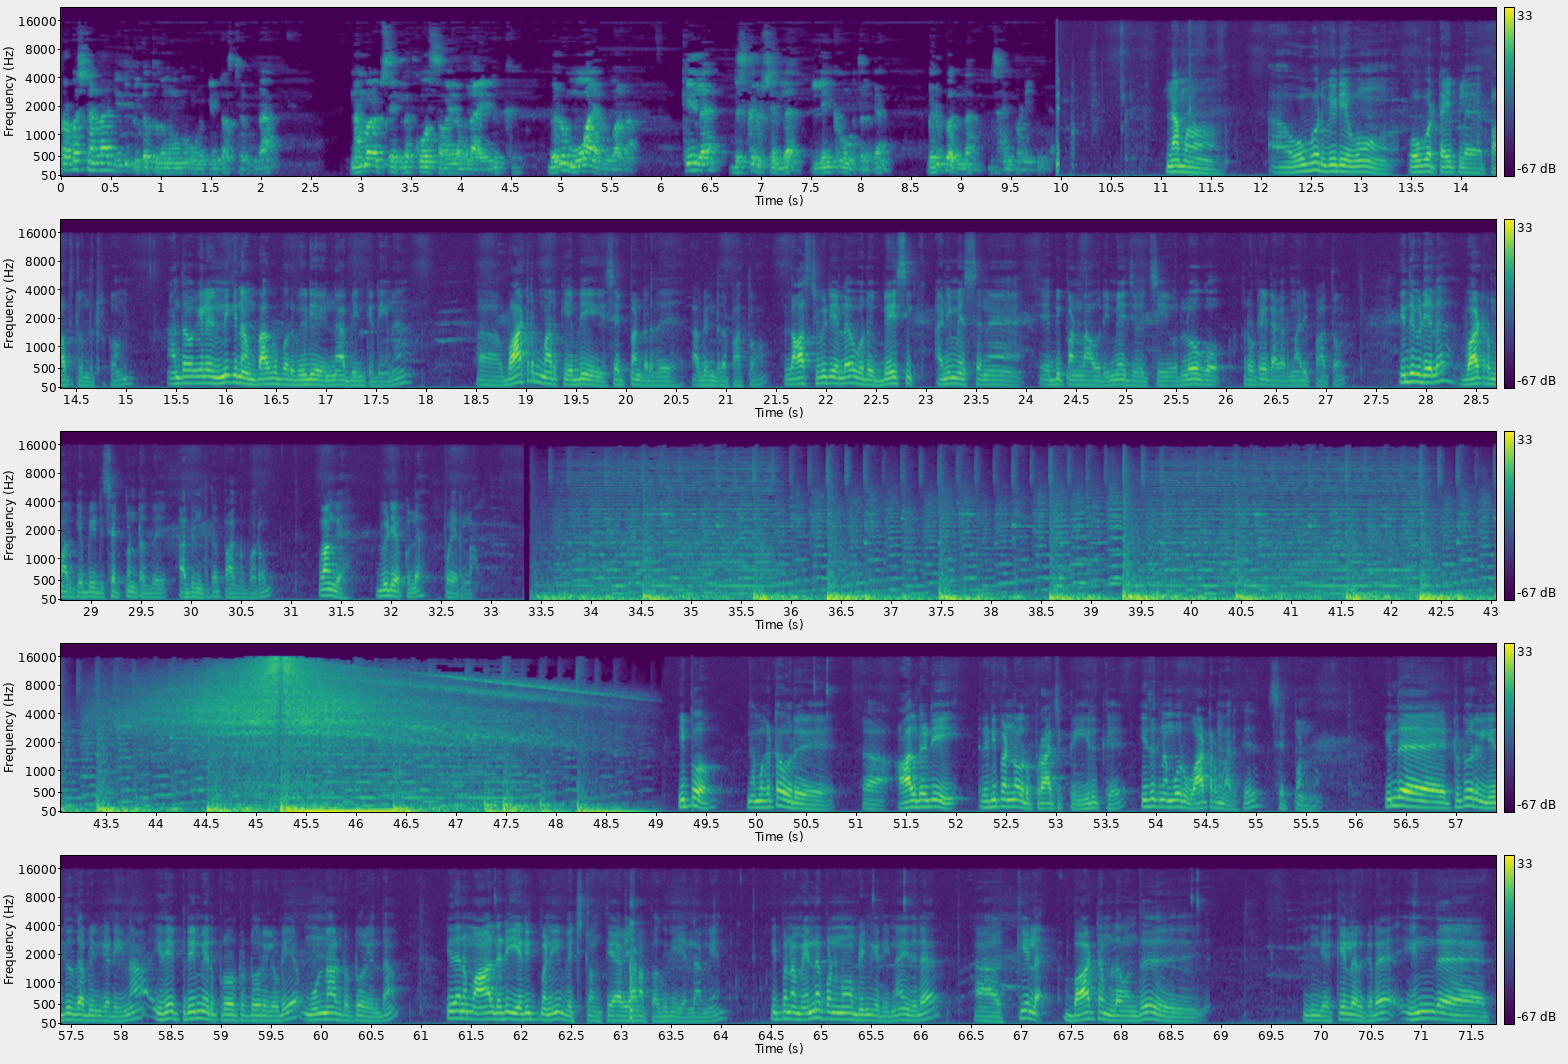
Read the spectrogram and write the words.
ப்ரொஃபஷனலாக டிடிபி கற்றுக்கணும்னு உங்களுக்கு இன்ட்ரெஸ்ட் இருந்தால் நம்ம வெப்சைட்டில் கோர்ஸ் அவைலபிளாக இருக்குது வெறும் மூவாயிரம் ரூபாய் தான். கீழே டிஸ்கிரிப்ஷனில் லிங்க் கொடுத்துருக்கேன். விருப்பம் இருந்தால் ஜாயின் பண்ணிக்கோங்க. நம்ம ஒவ்வொரு வீடியோவும் ஒவ்வொரு டைப்பில் பார்த்துட்டு வந்துட்ருக்கோம் அந்த வகையில் இன்றைக்கி நம்ம பார்க்க போகிற வீடியோ என்ன அப்படின்னு கேட்டிங்கன்னா வாட்டர் மார்க் எப்படி செட் பண்ணுறது அப்படின்றத பார்த்தோம். லாஸ்ட் வீடியோவில் ஒரு பேசிக் அனிமேஷனை எப்படி பண்ணலாம்? ஒரு இமேஜ் வச்சு ஒரு லோகோ ரொட்டேட் ஆகிற மாதிரி பார்த்தோம். இந்த வீடியோவில் வாட்டர் மார்க் எப்படி செட் பண்ணுறது அப்படின்றத பார்க்க போகிறோம் வாங்க வீடியோக்குள்ளே போயிடலாம். இப்போது நம்மக்கிட்ட ஒரு ஆல்ரெடி ரெடி பண்ண ஒரு ப்ராஜெக்ட் இருக்குது இதுக்கு நம்ம ஒரு வாட்டர் மார்க்கு செட் பண்ணணும். இந்த டுட்டோரியல் எது அப்படின்னு கேட்டிங்கன்னா இதே ப்ரீமியர் ப்ரோ டுட்டோரியலுடைய முன்னாள் டுட்டோரியல் தான். இதை நம்ம ஆல்ரெடி எடிட் பண்ணி வச்சிட்டோம் தேவையான பகுதி எல்லாமே. இப்போ நம்ம என்ன பண்ணணும் அப்படின்னு கேட்டிங்கன்னா இதில் கீழே பாட்டமில் வந்து இங்கே கீழே இருக்கிற இந்த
